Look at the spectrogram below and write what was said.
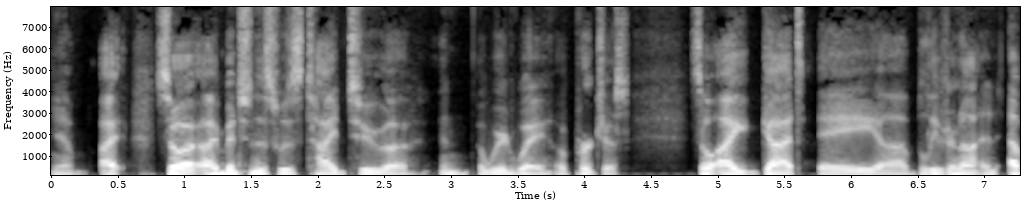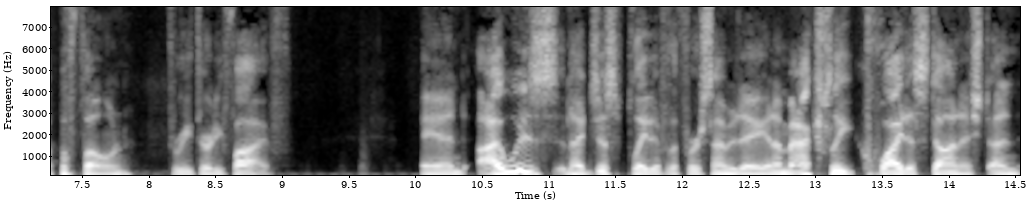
Yeah, I so I I mentioned this was tied to uh, in a weird way a purchase. So I got a uh, believe it or not an Epiphone 335, and I was and I just played it for the first time today, and I'm actually quite astonished on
